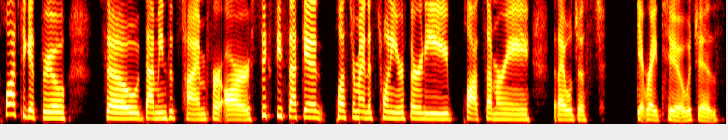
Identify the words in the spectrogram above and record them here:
plot to get through. So that means it's time for our 60 second plus or minus 20 or 30 plot summary that I will just get right to, which is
